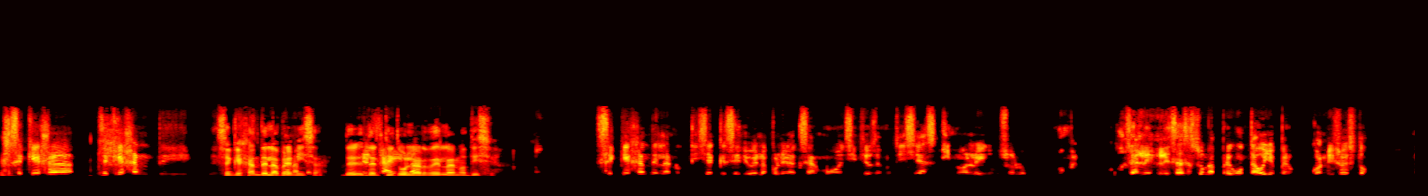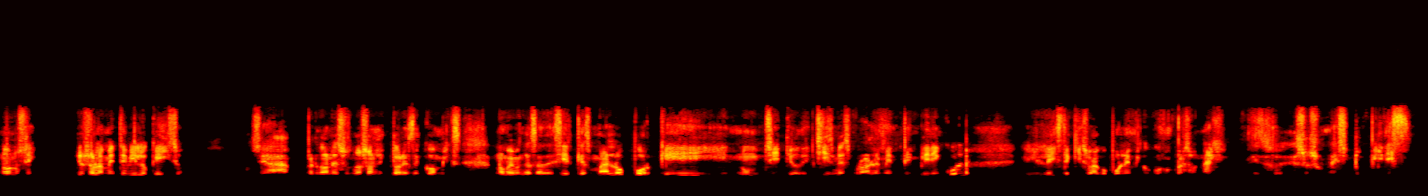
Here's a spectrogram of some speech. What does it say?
Se queja, se quejan de... de se quejan de la premisa, de, del titular de la noticia se quejan de la noticia que se dio y la polémica que se armó en sitios de noticias y no han leído un solo. O sea, le, les haces una pregunta, oye, pero cuando hizo esto, no, no sé, yo solamente vi lo que hizo. O sea, perdón, esos no son lectores de cómics, no me vengas a decir que es malo porque en un sitio de chismes, probablemente en Bleeding Cool, eh, leíste que hizo algo polémico con un personaje. Eso, eso es una estupidez.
